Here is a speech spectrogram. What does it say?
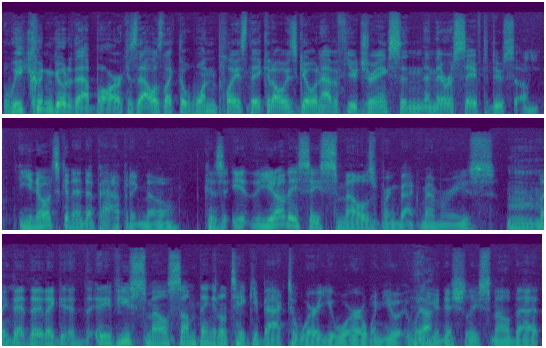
we couldn't go to that bar because that was like the one place they could always go and have a few drinks, and, and they were safe to do so. You know what's going to end up happening though, because you know they say smells bring back memories. Hmm. Like they, like if you smell something, it'll take you back to where you were when you when Yeah. you initially smelled that.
